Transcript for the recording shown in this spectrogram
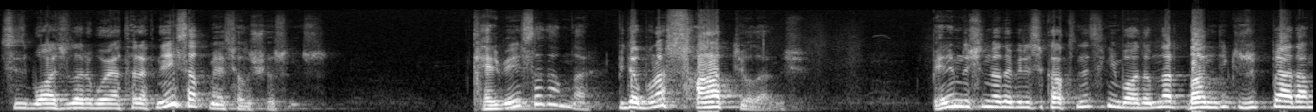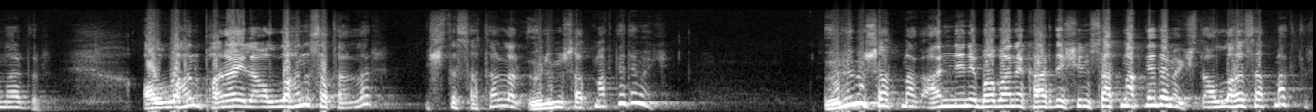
Siz bu acıları boyatarak neyi satmaya çalışıyorsunuz? Terbiyesiz adamlar. Bir de buna sanat diyorlarmış. Benim dışında da birisi kalksın desin ki bu adamlar dandik, züppe adamlardır. Allah'ın parayla Allah'ını satarlar. İşte satarlar. Ölümü satmak ne demek? Ölümü satmak, anneni, babanı, kardeşini satmak ne demek? İşte Allah'ı satmaktır.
